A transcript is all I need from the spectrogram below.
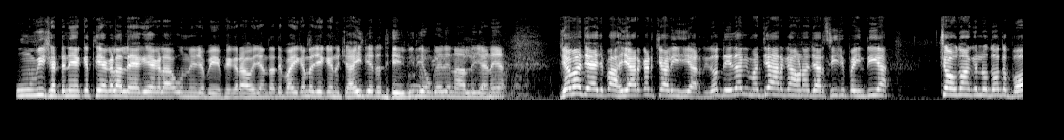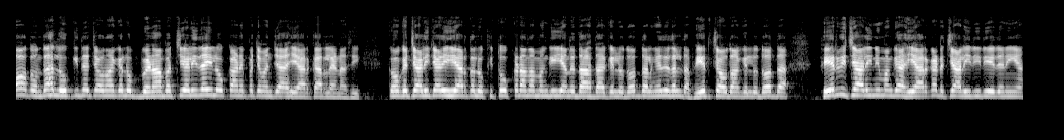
ਉਂ ਵੀ ਛੱਡਣੇ ਆ ਕਿੱਥੇ ਅਗਲਾ ਲੈ ਗਿਆ ਅਗਲਾ ਉਹਨੇ ਜੇ ਬੇਫਿਕਰਾ ਹੋ ਜਾਂਦਾ ਤੇ ਬਾਈ ਕਹਿੰਦਾ ਜੇ ਕਿਸੇ ਨੂੰ ਚਾਹੀਦੀ ਆ ਤਾਂ ਦੇ ਵੀ ਦਿਓਗੇ ਇਹਦੇ ਨਾਲ ਲੈ ਜਾਣੇ ਆ। ਜਮਾ ਜਾਇਜ਼ ਪਾ 1000 ਘੱਟ 40000 ਦੀ ਦੁੱਧ ਇਹਦਾ ਵੀ ਮੱਝਾਂ ਵਰਗਾ ਹੋਣਾ ਜਰਸੀ 'ਚ ਪੈਂਦੀ ਆ। 14 ਕਿਲੋ ਦੁੱਧ ਬਹੁਤ ਹੁੰਦਾ ਲੋਕੀ ਤਾਂ 14 ਕਿਲੋ ਬਿਨਾ ਬੱਚੇ ਵਾਲੀ ਦਾ ਹੀ ਲੋਕਾਂ ਨੇ 55000 ਕਰ ਲੈਣਾ ਸੀ। ਕਿਉਂਕਿ 40 40000 ਤਾਂ ਲੋਕੀ ਤੋਕੜਾਂ ਦਾ ਮੰਗੀ ਜਾਂਦੇ 10 10 ਕਿਲੋ ਦੁੱਧ ਵਾਲੀਆਂ ਇਹਦੇ ਥੱਲੇ ਤਾਂ ਫੇਰ 14 ਕਿਲੋ ਦੁੱਧ ਆ। ਫੇਰ ਵੀ 40 ਨਹੀਂ ਮੰਗਿਆ, ਹਜ਼ਾਰ ਘੱਟ 40 ਦੀ ਦੇ ਦੇਣੀ ਆ।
